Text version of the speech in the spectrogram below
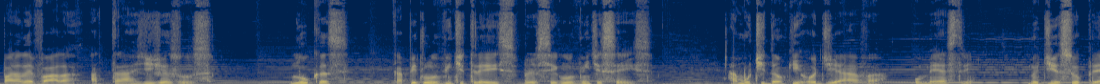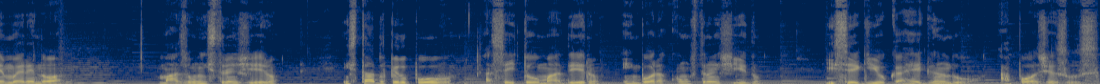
para levá-la atrás de Jesus. Lucas, capítulo 23, versículo 26. A multidão que rodeava o mestre no dia supremo era enorme, mas um estrangeiro, instado pelo povo, aceitou o madeiro, embora constrangido, e seguiu carregando-o após Jesus.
